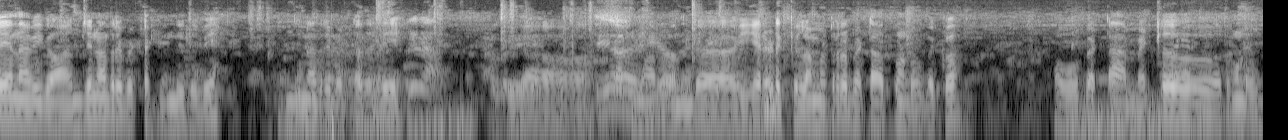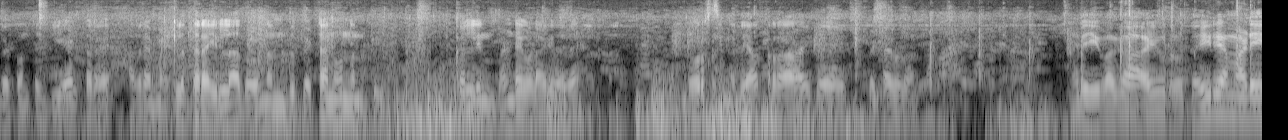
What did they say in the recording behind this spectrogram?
ನೋಡಿ ನಾವೀಗ ಅಂಜನಾದ್ರಿ ಬೆಟ್ಟಕ್ಕೆ ಬಂದಿದ್ದೀವಿ. ಅಂಜನಾದ್ರಿ ಬೆಟ್ಟದಲ್ಲಿ ಈಗ ಸುಮಾರು ಒಂದು ಎರಡು ಕಿಲೋಮೀಟ್ರ್ ಬೆಟ್ಟ ಹತ್ಕೊಂಡು ಹೋಗ್ಬೇಕು. ಅವು ಬೆಟ್ಟ ಮೆಟ್ಲು ಹತ್ಕೊಂಡು ಹೋಗ್ಬೇಕು ಅಂತ ಹೇಳ್ತಾರೆ. ಆದರೆ ಮೆಟ್ಲು ಥರ ಇಲ್ಲ, ಅದು ಒಂದೊಂದು ಬೆಟ್ಟನೂ ಒಂದೊಂದು ಕಲ್ಲಿನ ಬಂಡೆಗಳಾಗಿದ್ದಾವೆ ತೋರಿಸ್ತೀನಿ ಅದು ಯಾವ ಥರ ಇದೆ ಬೆಟ್ಟಗಳು ಅಂತ. ನೋಡಿ, ಇವಾಗ ಇವರು ಧೈರ್ಯ ಮಾಡಿ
